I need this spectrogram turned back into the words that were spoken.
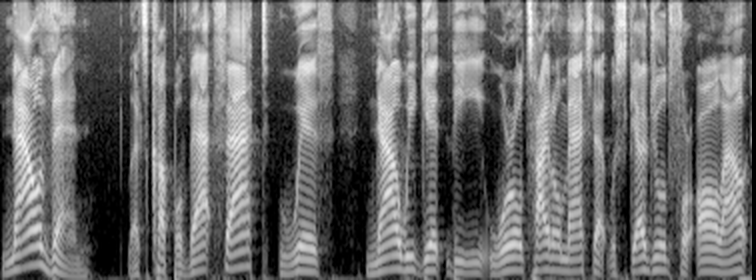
Now then, let's couple that fact with now we get the world title match that was scheduled for All Out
